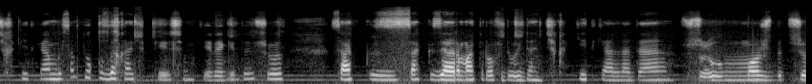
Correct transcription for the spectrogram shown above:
chiqib ketgan bo'lsam to'qqizda qaytib kelishim kerak edi. Shu sakkiz sakkiz yarim atrofida uydan chiqib ketganlarda shu может быть shu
